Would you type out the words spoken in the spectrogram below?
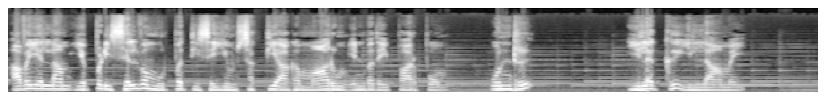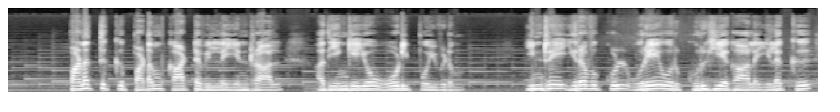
அவையெல்லாம் எப்படி செல்வம் உற்பத்தி செய்யும் சக்தியாக மாறும் என்பதை பார்ப்போம். ஒன்று இலக்கு இல்லாமை. பணத்துக்கு படம் காட்டவில்லை என்றால் அது எங்கேயோ ஓடிப் போய்விடும். இன்றே இரவுக்குள் ஒரே ஒரு குறுகிய கால இலக்கு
